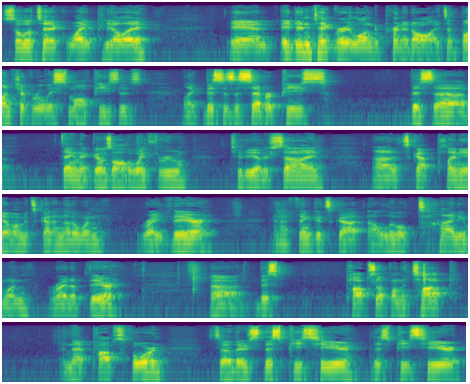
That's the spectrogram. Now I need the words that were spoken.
Solutech white PLA. And it didn't take very long to print at all. It's a bunch of really small pieces. Like this is a separate piece. This uh, thing that goes all the way through to the other side. Uh, it's got plenty of them. It's got another one right there. And I think it's got a little tiny one right up there. Uh, this pops up on the top and that pops forward. So there's this piece here, this piece here.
